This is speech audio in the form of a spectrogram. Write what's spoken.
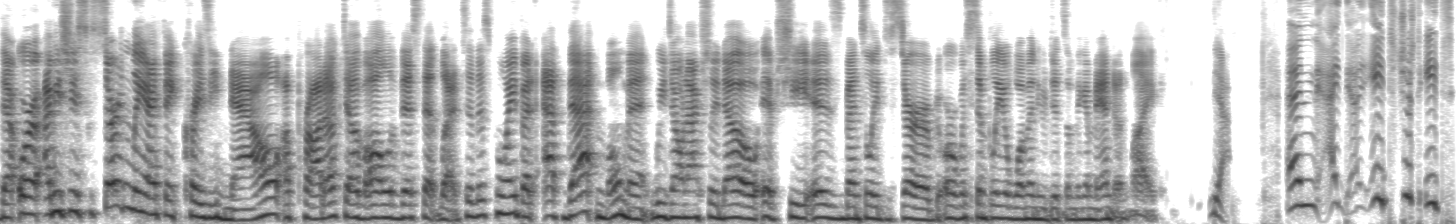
that or i mean she's certainly i think crazy now a product of all of this that led to this point but at that moment we don't actually know if she is mentally disturbed or was simply a woman who did something amanda didn't like. Yeah. And I, it's just it's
